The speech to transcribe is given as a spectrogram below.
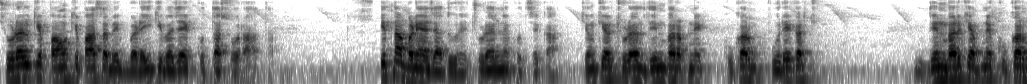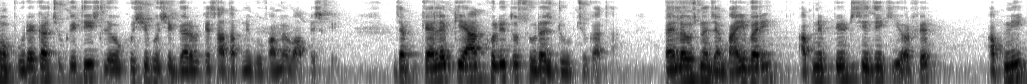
चुड़ैल के पाँव के पास अब एक बढ़ई की बजाय कुत्ता सो रहा था। कितना बढ़िया जादू है, चुड़ैल ने खुद से कहा, क्योंकि अब चुड़ैल दिन भर अपने कुकर्म पूरे कर दिन भर के अपने कुकर्म पूरे कर चुकी थी, इसलिए वो खुशी खुशी गर्व के साथ अपनी गुफा में वापस गई। जब कैलेब की आँख खुली तो सूरज डूब चुका था। पहले उसने जम्भाई भरी, अपनी पीठ सीधी की और फिर अपनी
